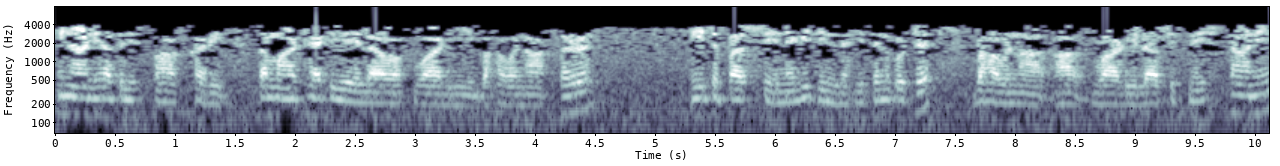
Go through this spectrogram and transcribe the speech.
විනාඩි 45ක් හරි සමාධි හැටි වේලාවක් වාඩි භාවනා කර ඊට පස්සේ නැගිටින්න හිතනකොට භාවනා වාඩි වෙලා සිටින ස්ථානයේ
